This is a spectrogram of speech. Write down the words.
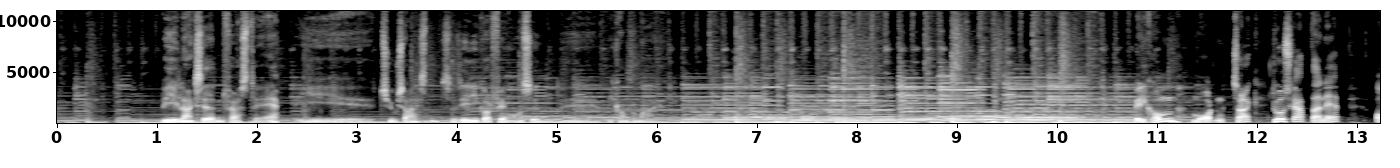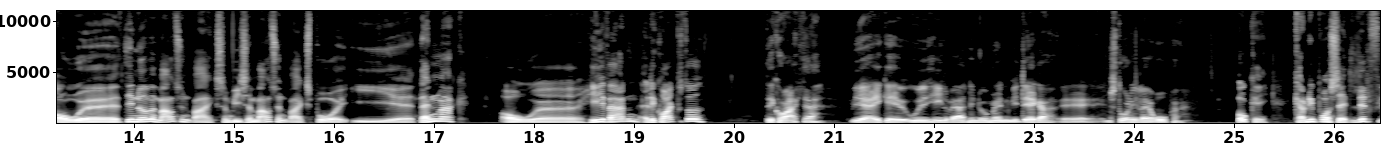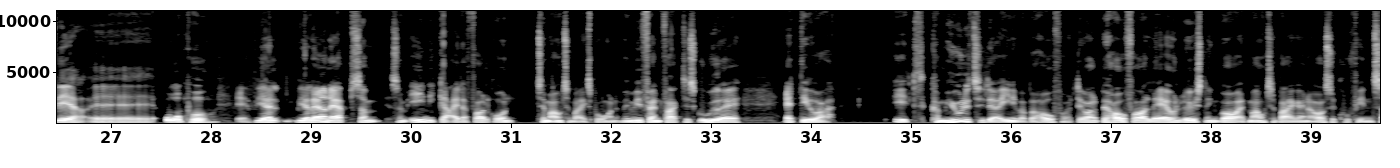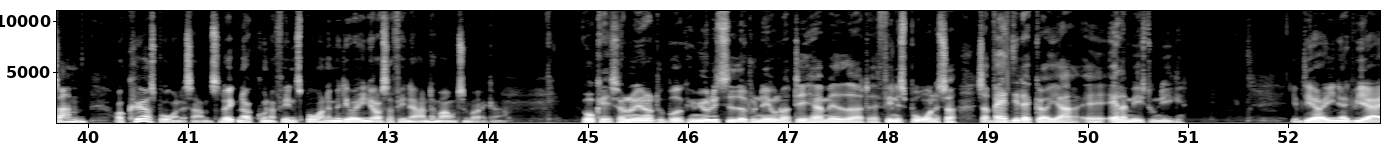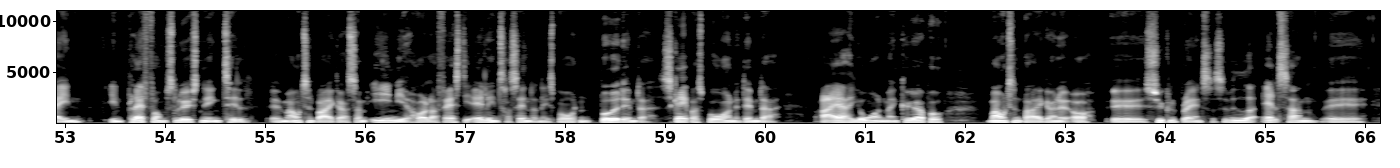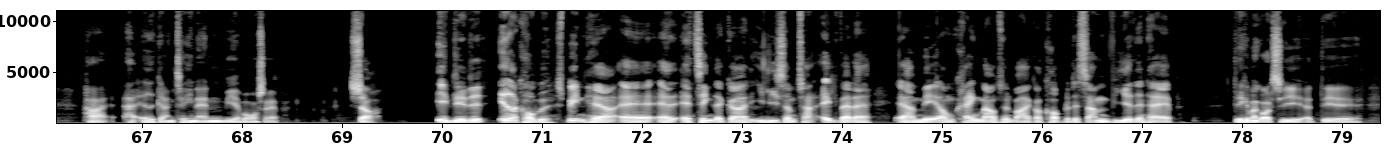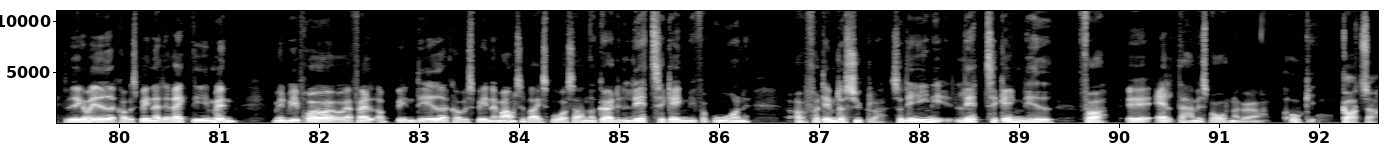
vi lancerede den første app i 2016, så det er lige godt fem år siden, vi kom på markedet. Velkommen, Morten. Tak. Du har skabt dig en app, og øh, det er noget med mountainbike, som viser mountainbikespor i øh, Danmark og øh, hele verden. Er det korrekt forstået? Det er korrekt, ja. Vi er ikke ude i hele verden endnu, men vi dækker øh, en stor del af Europa. Okay. Kan du lige prøve at sætte lidt flere øh, ord på? Ja, vi, har, vi har lavet en app, som, som egentlig guider folk rundt til mountainbikesporene, men vi fandt faktisk ud af, at det var et community, der egentlig var behov for. Det var et behov for at lave en løsning, hvor at mountainbikerne også kunne finde sammen og køre sporene sammen. Så det er ikke nok kun at finde sporene, men det var egentlig også at finde andre mountainbikere. Okay, så nu nævner du både community, og du nævner det her med at finde sporene. Så, så hvad er det, der gør jer øh, allermest unikke? Jamen det er jo egentlig, at vi er en, en platformsløsning til øh, mountainbikere, som egentlig holder fast i alle interessenterne i sporten. Både dem, der skaber sporene, dem, der ejer jorden, man kører på, mountainbikerne og øh, cykelbrands osv., alt sammen øh, har, har adgang til hinanden via vores app. Så et lidt et æderkoppe spind her af, af, af ting, der gør, at I ligesom tager alt, hvad der er med omkring mountainbike og kobler det sammen via den her app. Det kan man godt sige, at det, jeg ved ikke, om æderkoppespind er det rigtige, men, men vi prøver jo i hvert fald at binde det æderkoppespind af mountainbikespor sammen og gøre det let tilgængeligt for brugerne og for dem, der cykler. Så det er egentlig let tilgængelighed for øh, alt, der har med sporten at gøre. Okay, godt så.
